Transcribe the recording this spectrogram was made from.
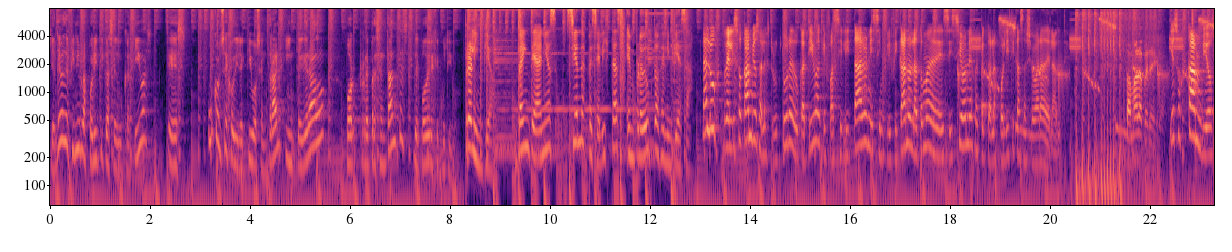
Quien debe definir las políticas educativas es un Consejo Directivo Central integrado por representantes del Poder Ejecutivo. Prolimpio. 20 años siendo especialistas en productos de limpieza. La LUC realizó cambios a la estructura educativa que facilitaron y simplificaron la toma de decisiones respecto a las políticas a llevar adelante. Tamara Pereira. Y esos cambios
